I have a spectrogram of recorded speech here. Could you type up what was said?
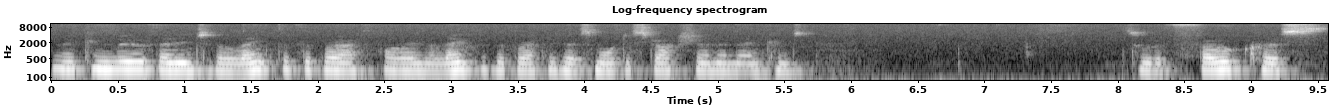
And it can move then into the length of the breath, following the length of the breath if there's more destruction, and then can sort of focus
